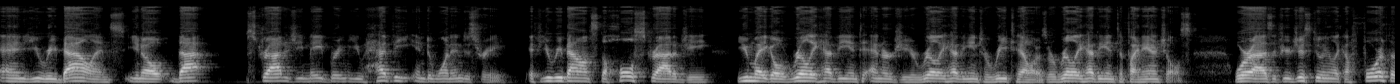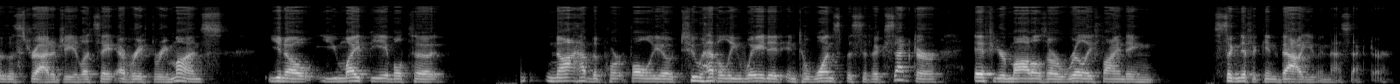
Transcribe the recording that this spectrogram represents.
and you rebalance, you know, that strategy may bring you heavy into one industry. If you rebalance the whole strategy, you may go really heavy into energy or really heavy into retailers or really heavy into financials. Whereas if you're just doing like a fourth of the strategy, let's say every three months, you know, you might be able to not have the portfolio too heavily weighted into one specific sector if your models are really finding significant value in that sector.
